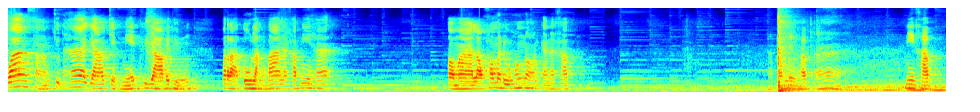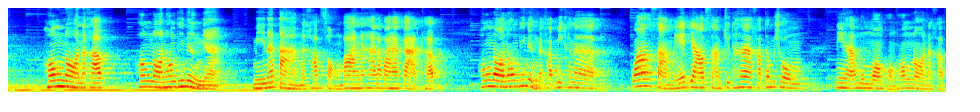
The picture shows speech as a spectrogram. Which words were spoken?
กว้าง 3.5 ยาว 7 เมตร คือยาวไปถึงประตูหลังบ้านนะครับนี่ฮะ ต่อมาเราเข้ามาดูห้องนอนกันนะครับแป๊บหนึ่งครับ อ่า นี่ครับ ห้องนอนนะครับ ห้องนอนห้องที่หนึ่งเนี่ย มีหน้าต่างนะครับสองบานนะฮะ ระบายอากาศครับ ห้องนอนห้องที่หนึ่งนะครับ มีขนาดกว้าง 3 เมตร ยาว 3.5 ครับท่านผู้ชม นี่ฮะ มุมมองของห้องนอนนะครับ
